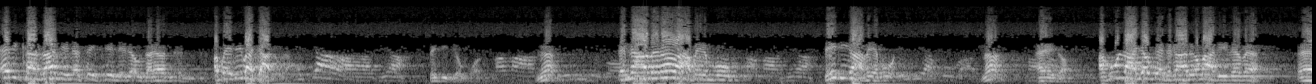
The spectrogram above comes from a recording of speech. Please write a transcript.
အဲ့ဒီခံစားခြင်းနဲ့စိတ်ဖြစ်နေတဲ့ဥစ္စာရအပေလေးပါကြတယ်အကြပါဗျာသိကြည့်ပြောပါမှန်ပါနော်တဏှာပဲတော့အပေမဟုတ်မှန်ပါဗျာဒိဋ္ဌိကပဲပို့ဒီရပို့ပါနော်အဲ့တော့အခုလာရောက်တဲ့တရားဓမ္မတွေလည်းပဲအဲ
